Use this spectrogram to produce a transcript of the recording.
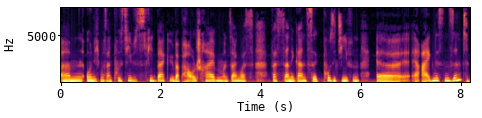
Ähm, und ich muss ein positives Feedback über Paul schreiben und sagen, was, was seine ganze positiven äh, Ereignissen sind.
